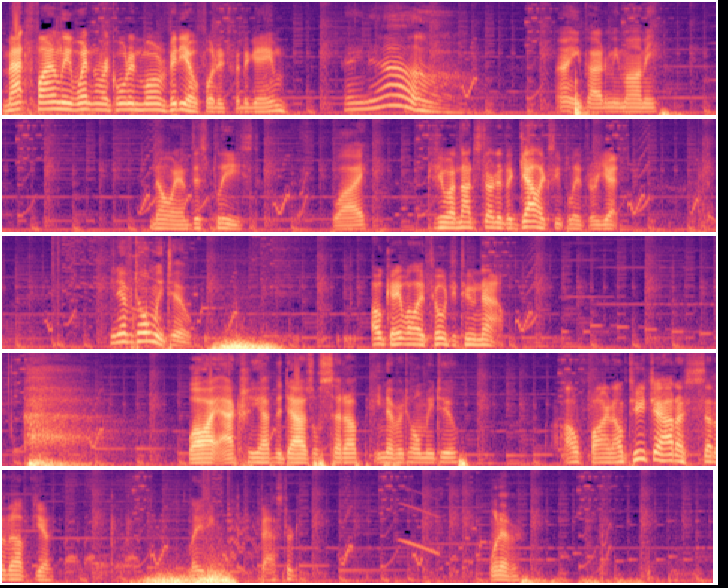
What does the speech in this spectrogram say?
Matt finally went and recorded more video footage for the game. I know. Aren't you proud of me, mommy? No, I am displeased. Why? Because you have not started the Galaxy playthrough yet. You never told me to. Okay, well I told you to now. While I actually have the dazzle set up, you never told me to. I'll fine. I'll teach you how to set it up, you lazy bastard. Whatever.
